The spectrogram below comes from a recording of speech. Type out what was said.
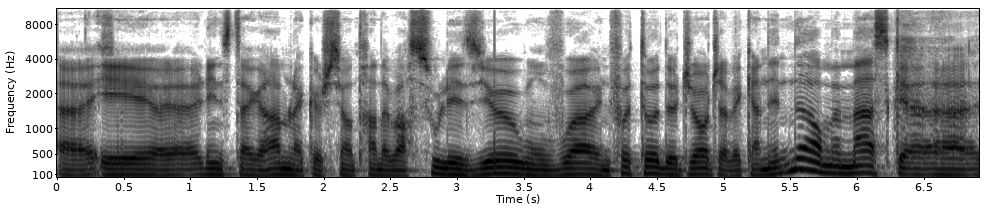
euh, et euh, l'Instagram là que je suis en train d'avoir sous les yeux où on voit une photo de George avec un énorme masque euh,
